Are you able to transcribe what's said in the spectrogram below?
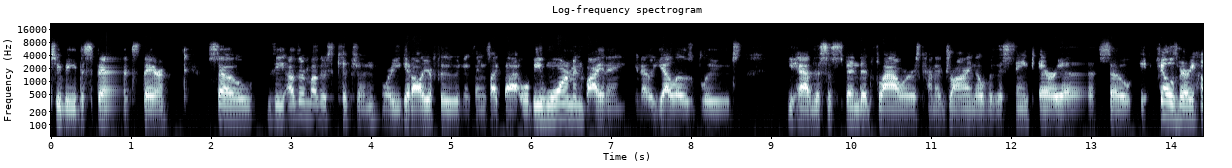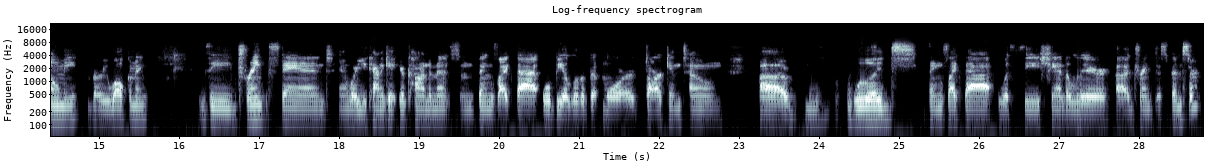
to be dispensed there. So the other mother's kitchen, where you get all your food and things like that, will be warm, inviting. You know, yellows, blues. You have the suspended flowers kind of drying over the sink area, so it feels very homey, very welcoming. The drink stand and where you kind of get your condiments and things like that will be a little bit more dark in tone. Uh, woods, things like that, with the chandelier uh, drink dispenser.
